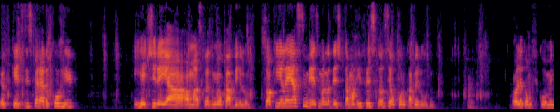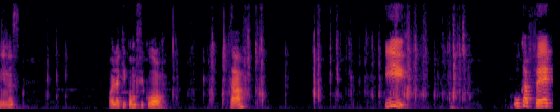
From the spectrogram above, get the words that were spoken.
Eu fiquei desesperada, corri e retirei a, a máscara do meu cabelo. Só que ela é assim mesmo, ela deixa, dá uma refrescância ao couro cabeludo. Olha como ficou, meninas. Olha aqui como ficou. Tá? E o café,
